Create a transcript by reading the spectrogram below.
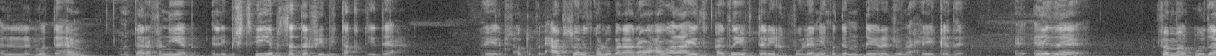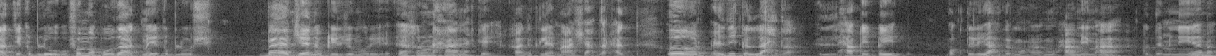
المتهم من طرف النيابة اللي باش هي بتصدر فيه بطاقه ايداع هي اللي باش تحطه في الحبس ولا تقول له برا روحه وعيط القضية في التاريخ الفلاني قدام الدائرة الجناحيه كذا. هذا فما قضاة يقبلوه وفما قضاة ما يقبلوش. بعد جانا وكيل الجمهورية. آخر نحال الحكاية قال لك لا ما عادش يحضر حد. أور هذيك اللحظة الحقيقية وقت اللي يحضر محامي معاه قدام النيابة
